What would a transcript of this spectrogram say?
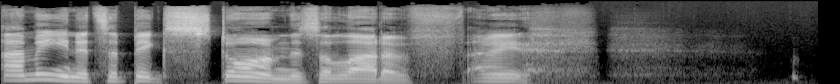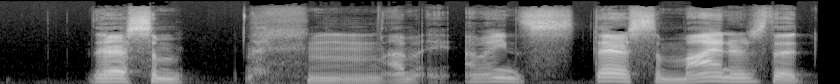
I mean, it's a big storm. There's a lot of. I mean, there's some. Hmm, I mean, I mean, there's some miners that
